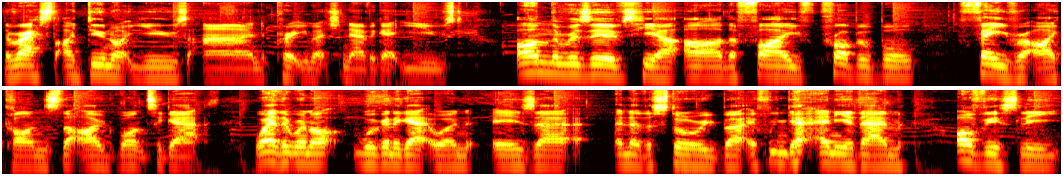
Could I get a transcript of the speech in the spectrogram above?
The rest I do not use and pretty much never get used. On the reserves here are the five probable favourite icons that I would want to get. Whether or not we're going to get one is uh, another story, but if we can get any of them, obviously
